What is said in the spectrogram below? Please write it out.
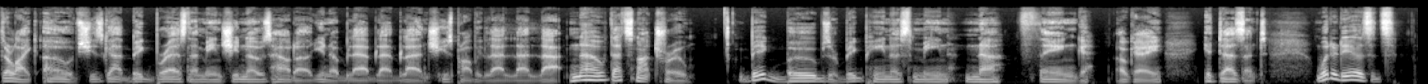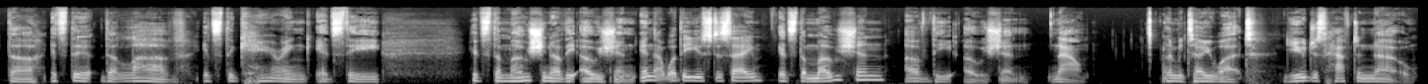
They're like, oh, if she's got big breasts, that means she knows how to, you know, blah, blah, blah, and she's probably la, la, la. No, that's not true. Big boobs or big penis mean nothing, okay? It doesn't. What it is, it's the it's the the love, it's the caring, it's the it's the motion of the ocean. Isn't that what they used to say? It's the motion of the ocean. Now, let me tell you what, you just have to know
